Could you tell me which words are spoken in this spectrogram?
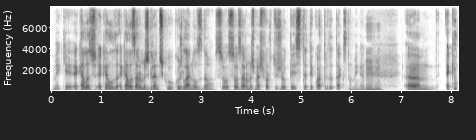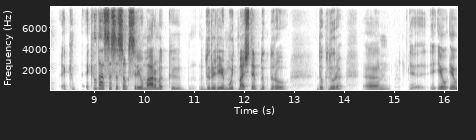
como é que é? Aquelas, aquelas, aquelas armas grandes que, que os Lionels dão, são, são as armas mais fortes do jogo, têm 74 de ataque, se não me engano. Uhum. Um, aquilo, aquilo, aquilo dá a sensação que seria uma arma que duraria muito mais tempo do que durou, do que dura. Um, uhum. Eu, eu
